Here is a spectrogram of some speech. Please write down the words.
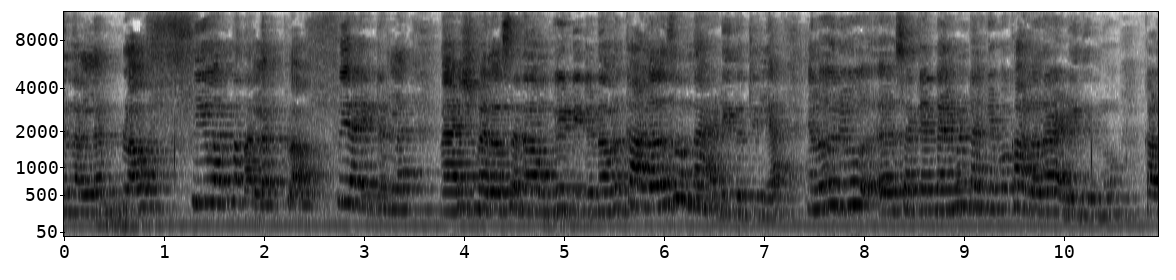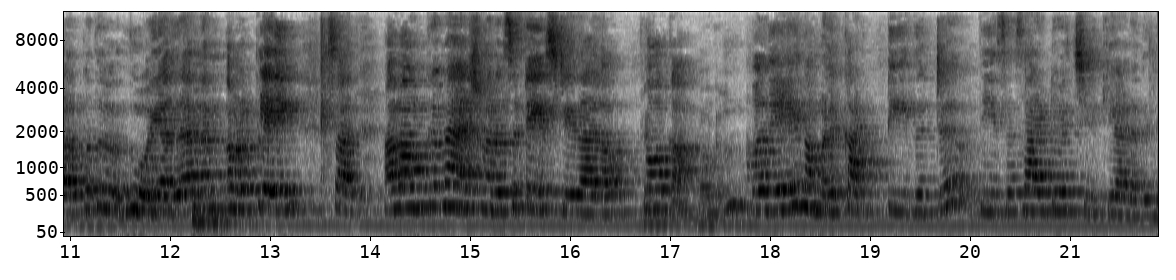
ആയിട്ടുണ്ട് നല്ല പ്ലഫി പറഞ്ഞ നല്ല പ്ലഫി ആയിട്ടുള്ള മാഷ് മെലോസ് തന്നെ നമുക്ക് കിട്ടിയിട്ടുണ്ട്. നമ്മൾ കളേഴ്സ് ഒന്നും ആഡ് ചെയ്തിട്ടില്ല. ഞങ്ങൾ ഒരു സെക്കൻഡ് ടൈം ഉണ്ടാക്കിയപ്പോൾ കളർ ആഡ് ചെയ്തിരുന്നു. കളർ ഇപ്പൊ തീർന്നു പോയി. അത് കാരണം നമ്മൾ പ്ലെയിൻ അത് നമുക്ക് മാഷ് മെലോസ് ടേസ്റ്റ് ചെയ്താലോ നോക്കാം. അപ്പൊ അതേ നമ്മൾ കട്ട് ചെയ്തിട്ട് പീസസ് ആയിട്ട് വെച്ചിരിക്കുകയാണ് അതിൽ.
